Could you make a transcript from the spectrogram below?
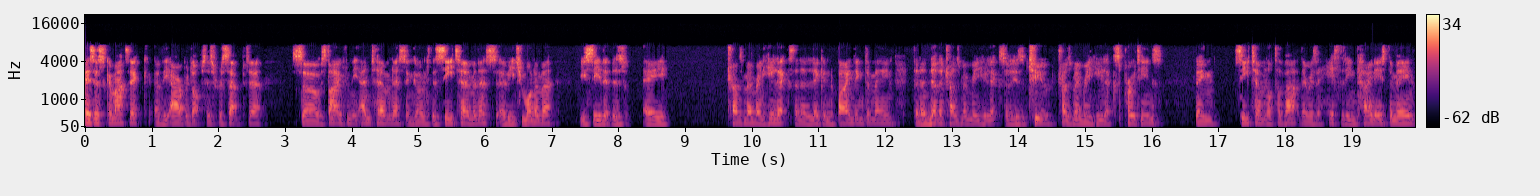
Here's a schematic of the Arabidopsis receptor. So starting from the N-terminus and going to the C-terminus of each monomer, you see that there's a transmembrane helix and a ligand binding domain, then another transmembrane helix, so these are two transmembrane helix proteins. Then C-terminal to that, there is a histidine kinase domain,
